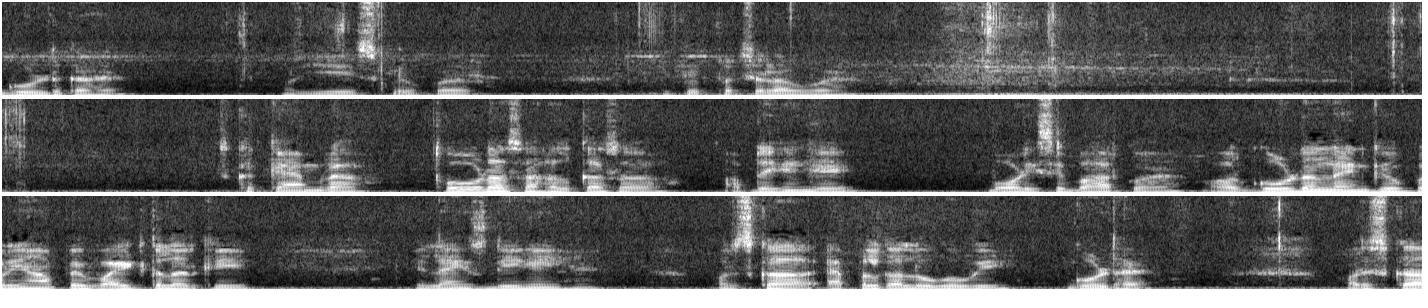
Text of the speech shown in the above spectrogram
गोल्ड का है। और ये इसके ऊपर पेपर चढ़ा हुआ है। इसका कैमरा थोड़ा सा हल्का सा आप देखेंगे बॉडी से बाहर को है और गोल्डन लाइन के ऊपर यहाँ पे वाइट कलर की ये लाइंस दी गई हैं और इसका एप्पल का लोगो भी गोल्ड है। और इसका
